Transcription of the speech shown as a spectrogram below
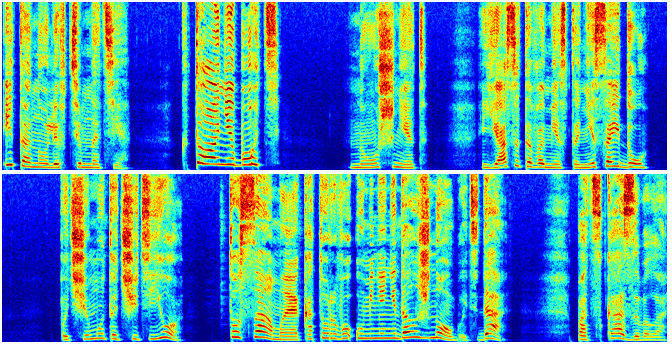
и тонули в темноте. «Кто-нибудь!» «Ну уж нет. Я с этого места не сойду. Почему-то чутье, то самое, которого у меня не должно быть, да, подсказывало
